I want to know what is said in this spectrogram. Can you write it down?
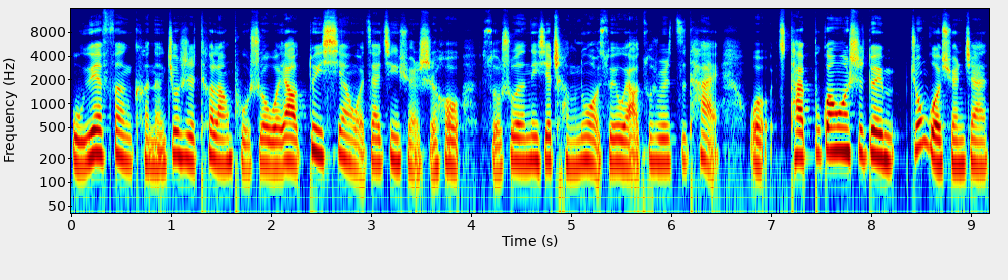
五月份可能就是特朗普说我要兑现我在竞选时候所说的那些承诺，所以我要做出姿态。我他不光光是对中国宣战，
